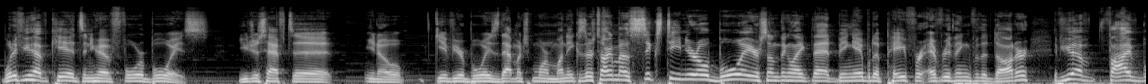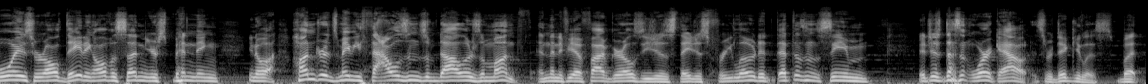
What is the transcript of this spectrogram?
what if you have kids and you have four boys? You just have to you know, give your boys that much more money because they're talking about a 16 year old boy or something like that being able to pay for everything for the daughter. If you have five boys who are all dating, all of a sudden you're spending, you know, hundreds, maybe thousands of dollars a month. And then if you have five girls, you just they just freeload it. That doesn't seem, it just doesn't work out. It's ridiculous. But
